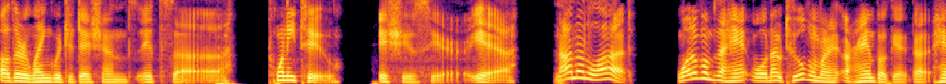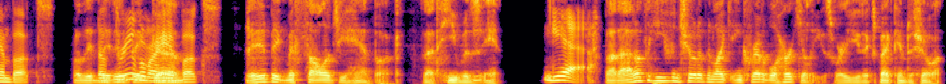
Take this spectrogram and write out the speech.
Other language editions, it's uh twenty two issues here. Yeah. Not not a lot. One of them's a hand. Well, no, two of them are, are handbook uh, handbooks. Well, they, No, they did three a of them big, are uh, handbooks. They did a big mythology handbook that he was in, Yeah. but I don't think he even showed up in like Incredible Hercules, where you'd expect him to show up.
